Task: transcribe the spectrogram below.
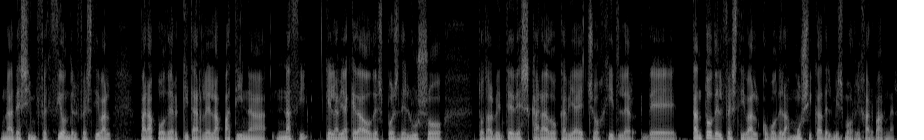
una desinfección del festival para poder quitarle la patina nazi que le había quedado después del uso totalmente descarado que había hecho Hitler de tanto del festival como de la música del mismo Richard Wagner.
